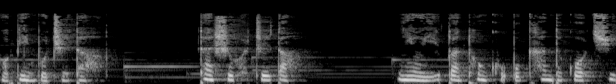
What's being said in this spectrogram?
我并不知道，但是我知道。你有一段痛苦不堪的过去，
